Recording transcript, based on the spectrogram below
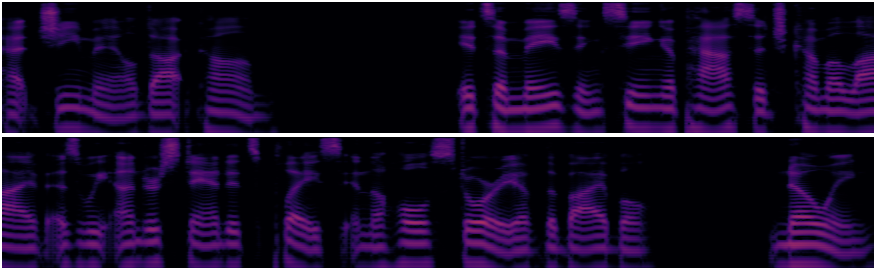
at gmail.com. It's amazing seeing a passage come alive as we understand its place in the whole story of the Bible. Knowing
